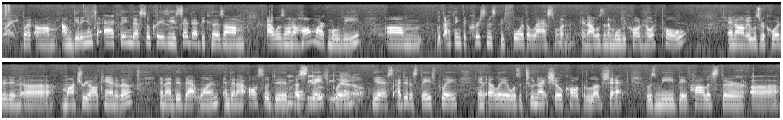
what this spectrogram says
right. But um, I'm getting into acting. That's so crazy you said that because um, I was on a Hallmark movie. Um, I think the Christmas before the last one, and I was in a movie called North Pole, and um, it was recorded in uh, Montreal, Canada. And I did that one, and then I also did We a stage play. Yes, I did a stage play in LA. It was a two-night show called The Love Shack. It was me, Dave Hollister. Uh,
